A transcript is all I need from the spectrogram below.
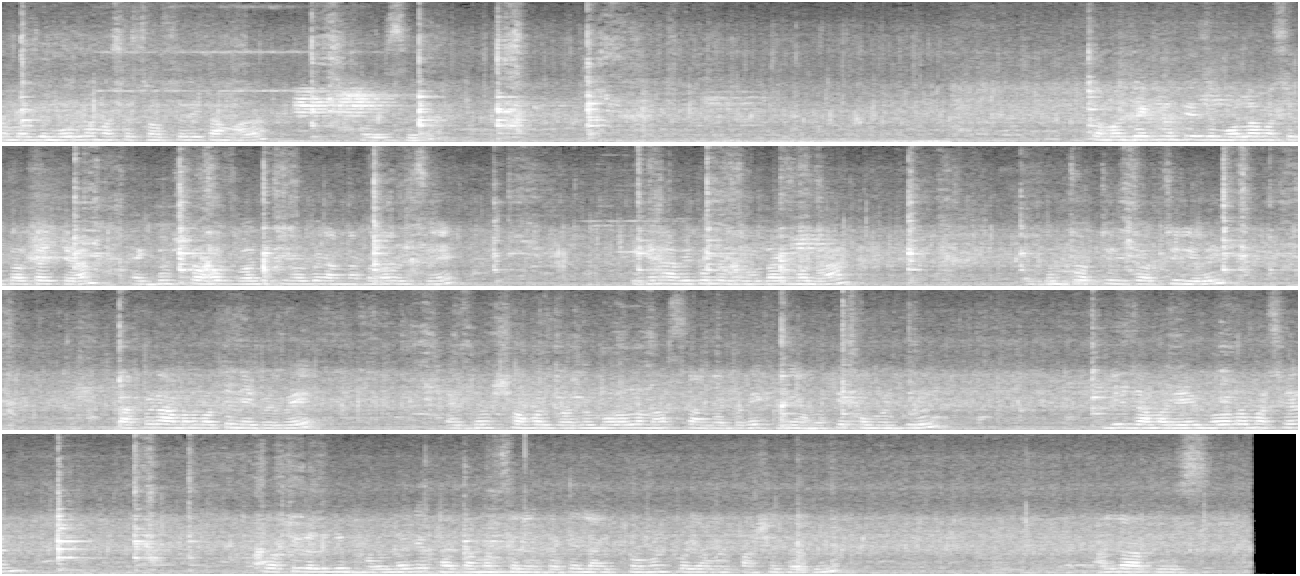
আমার যে মোরলা মাছের চচ্চড়িটা আমার হয়েছে তো আমার দেখলাম যে মোরলা মাছের তরকারিটা একদম সহজভাবে কীভাবে রান্না করা হয়েছে, এখানে আমি কোনো জোর রাখব না, একদম চচ্চড়ি চচ্চড়ি ওই তারপরে আমার মতন এভাবে একদম সহজভাবে মরলা মাছ রান্না করে খেয়ে আমাকে কমেন্ট করুন। প্লিজ আমার এই মরলা মাছের চচ্চড়ি যদি ভালো লাগে থাকে আমার চ্যানেলটাকে লাইক কমেন্ট করে আমার পাশে থাকুন আল্লাহ হাফিজ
